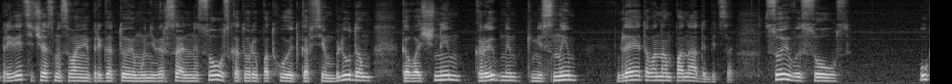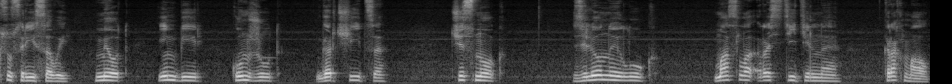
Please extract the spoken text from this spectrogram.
привет! Сейчас мы с вами приготовим универсальный соус, который подходит ко всем блюдам, к овощным, к рыбным, к мясным. Для этого нам понадобится соевый соус, уксус рисовый, мед, имбирь, кунжут, горчица, чеснок, зеленый лук, масло растительное, крахмал.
